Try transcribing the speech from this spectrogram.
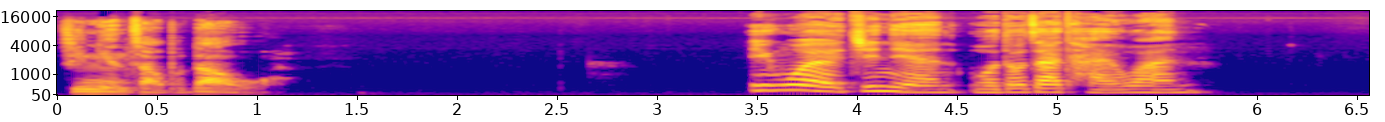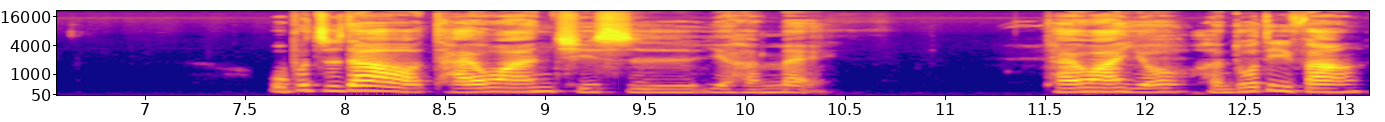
今年找不到我，因为今年我都在台湾。我不知道台湾其实也很美，台湾有很多地方。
